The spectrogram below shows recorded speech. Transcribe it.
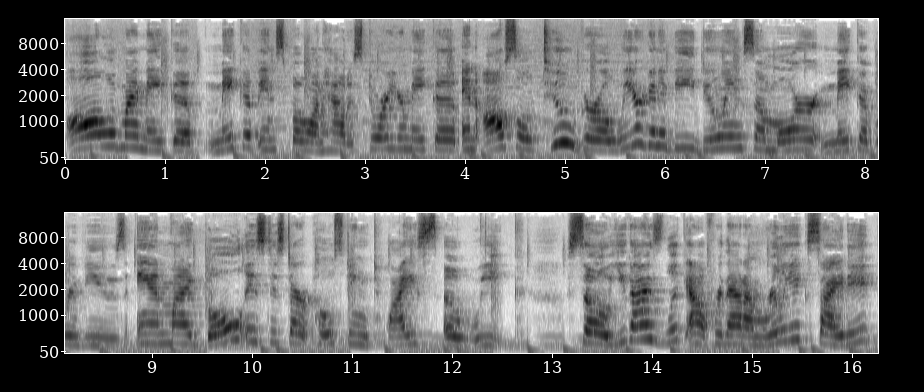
all of my makeup, makeup inspo on how to store your makeup. And also too, girl, we are gonna be doing some more makeup reviews. And my goal is to start posting twice a week. So you guys look out for that. I'm really excited.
